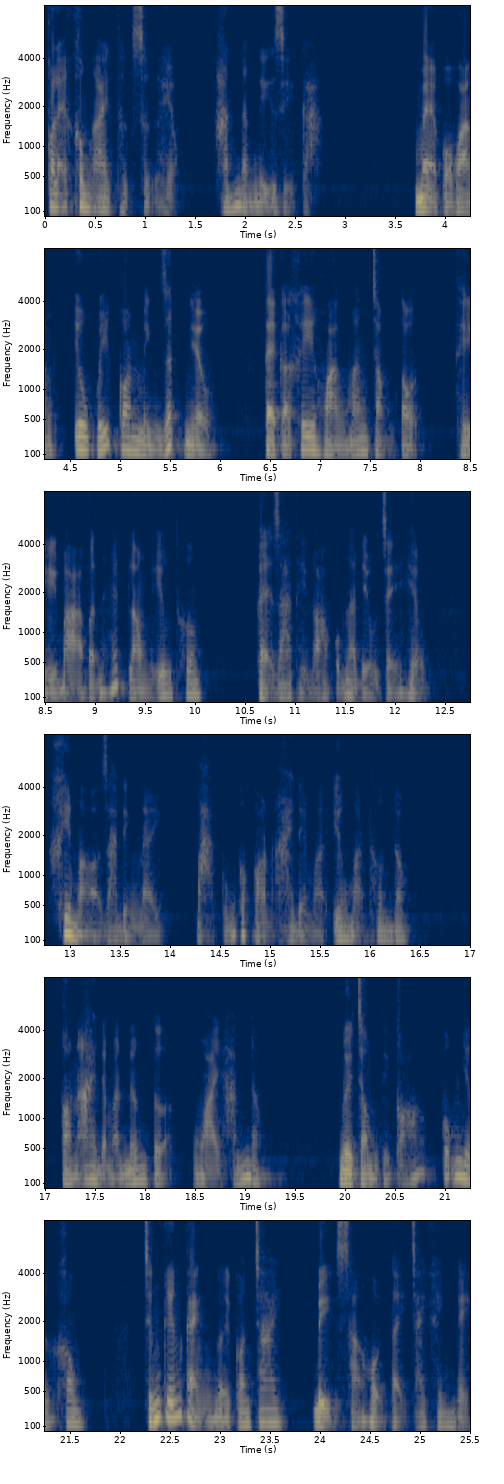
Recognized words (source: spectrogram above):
Có lẽ không ai thực sự hiểu, hắn đang nghĩ gì cả. Mẹ của hoàng yêu quý con mình rất nhiều, Kể cả khi Hoàng mang trọng tội Thì bà vẫn hết lòng yêu thương. Kể ra thì đó cũng là điều dễ hiểu, Khi mà ở gia đình này, Bà cũng có còn ai để mà yêu mà thương đâu. Còn ai để mà nương tựa ngoài hắn đâu. Người chồng thì có, cũng như không. Chứng kiến cảnh người con trai bị xã hội tẩy chay khinh bỉ.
